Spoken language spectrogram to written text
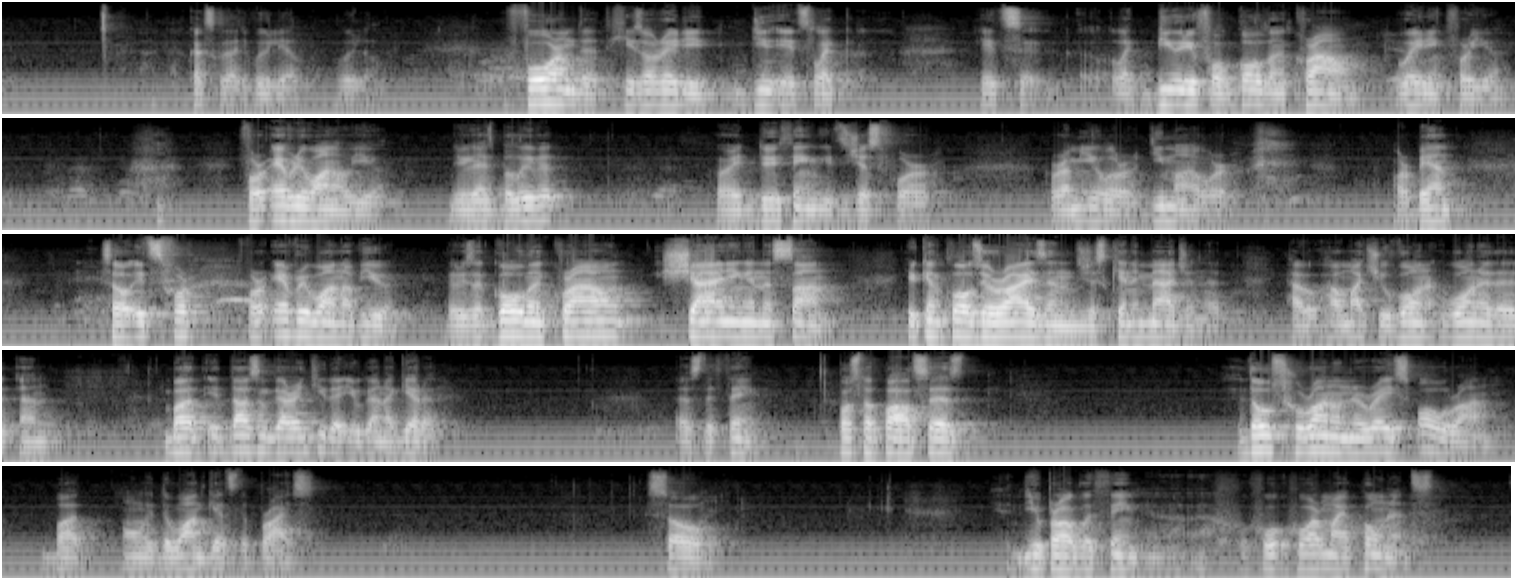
как сказать, вылил, вылил formed it. He's already. It's like, it's like beautiful golden crown waiting for you. for every one of you. Do you guys believe it? Or do you think it's just for Ramil or Dima or or Ben? So it's for for every one of you. There is a golden crown shining in the sun. You can close your eyes and just can imagine it, how, how much you want, wanted it, and but it doesn't guarantee that you're gonna get it. That's the thing. Apostle Paul says, "Those who run on the race all run, but only the one gets the prize." So you probably think, who, who are my opponents?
